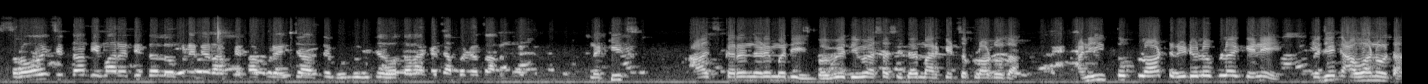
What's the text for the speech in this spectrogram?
श्रवण सिद्धांत इमारतीत लोकनेते रामटे ठाकूर यांच्या हस्ते भूमिपूजन होताना कशा प्रकारचा आनंद नक्कीच. आज करंजडेमध्ये भव्य दिव्य असा सिद्धार्थ मार्केटचा प्लॉट होता. आणि तो प्लॉट रिडेव्हलपला घेणे म्हणजे एक आव्हान होता.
